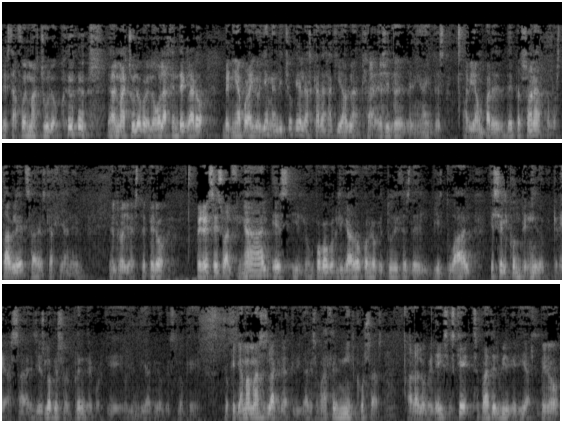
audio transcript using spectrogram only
el stand fue el más chulo. Era el más chulo porque luego la gente, claro, venía por ahí, oye, me han dicho que las caras aquí hablan, ¿sabes? Y entonces venía, y entonces había un par de, personas con los tablets, ¿sabes? Que hacían el, el rollo este. Pero pero es eso, al final es, un poco ligado con lo que tú dices del virtual, es el contenido que creas, ¿sabes? Y es lo que sorprende, porque hoy en día creo que es lo que, lo que llama más es la creatividad, que se pueden hacer mil cosas. Ahora lo veréis, es que se pueden hacer virguerías, pero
